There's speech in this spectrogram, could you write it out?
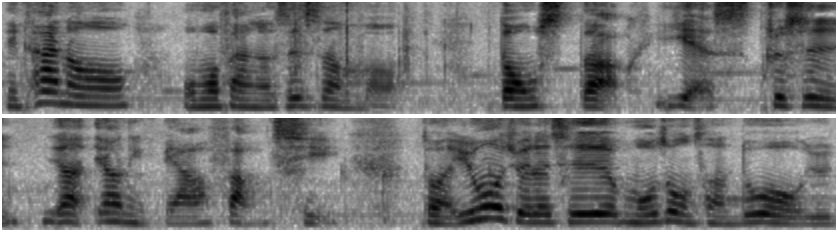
你看哦，我们反而是什么？Don't stop, yes，就是要要你不要放弃，对，因为我觉得其实某种程度，我觉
